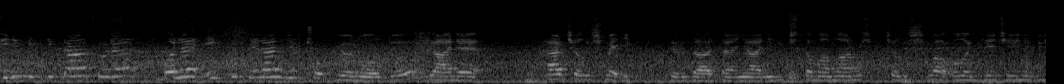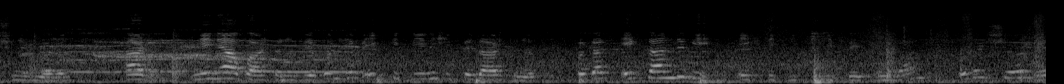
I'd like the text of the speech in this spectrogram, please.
film bittikten sonra bana eksik gelen birçok yön oldu. Yani her çalışma eksiktir zaten. Yani hiç tamamlanmış bir çalışma olabileceğini düşünemiyorum. Her ne ne yaparsanız yapın hep eksikliğini hissedersiniz. Fakat eksende bir eksiklik hissettim ben. O da şöyle,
